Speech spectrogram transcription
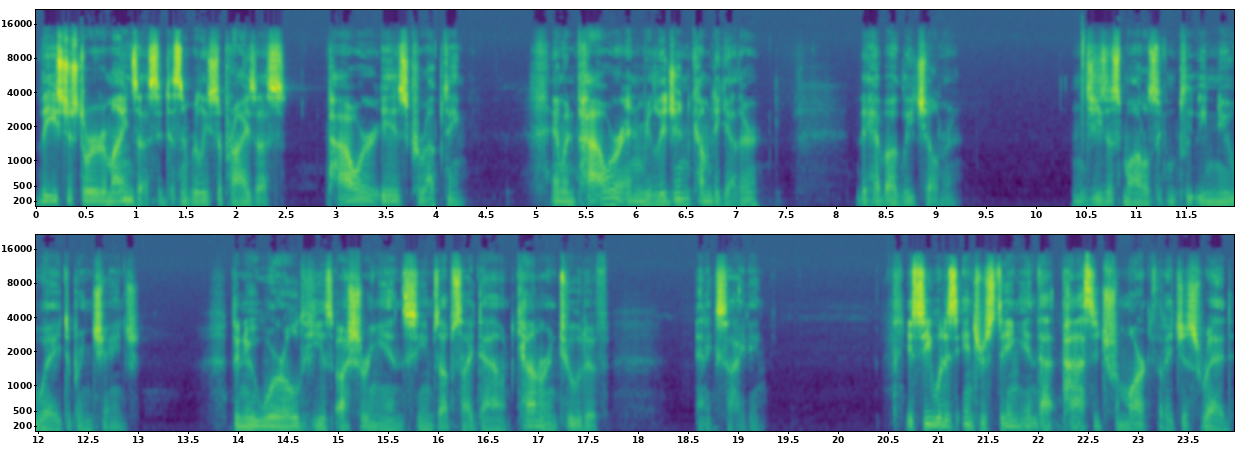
The Easter story reminds us, it doesn't really surprise us. Power is corrupting. And when power and religion come together, they have ugly children. And Jesus models a completely new way to bring change. The new world he is ushering in seems upside down, counterintuitive, and exciting. You see, what is interesting in that passage from Mark that I just read,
